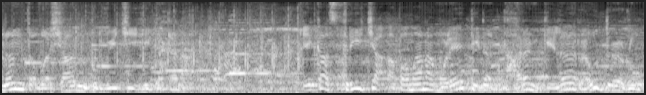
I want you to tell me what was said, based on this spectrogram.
अनंत वर्षांपूर्वीची ही घटना. एका स्त्रीच्या अपमानामुळे तिनं धारण केलं रौद्र रूप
